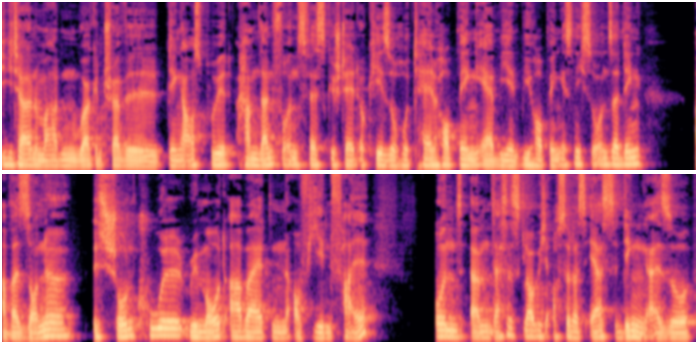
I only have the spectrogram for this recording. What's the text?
digitale Nomaden Work and Travel Ding ausprobiert, haben dann für uns festgestellt, okay, so Hotel Hopping, Airbnb Hopping ist nicht so unser Ding, aber Sonne ist schon cool, Remote arbeiten auf jeden Fall. Und ähm, das ist, glaube ich, auch so das erste Ding. Also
